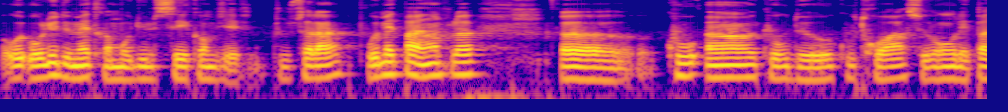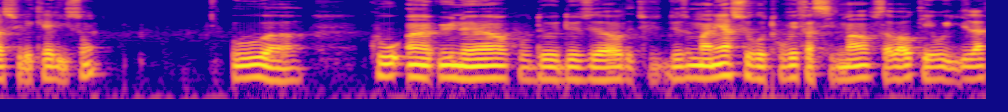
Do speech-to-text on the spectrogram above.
Au, lieu de mettre un module C comme j'ai tout cela, vous pouvez mettre par exemple euh, cours 1, cours 2, cours 3, selon les pas sur lesquels ils sont. Ou cours 1, 1 heure, cours 2, 2 heures, de, manière à se retrouver facilement, pour savoir, ok, oui, il a,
